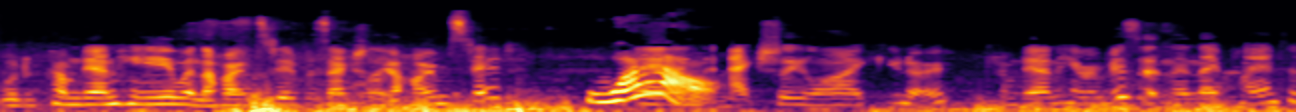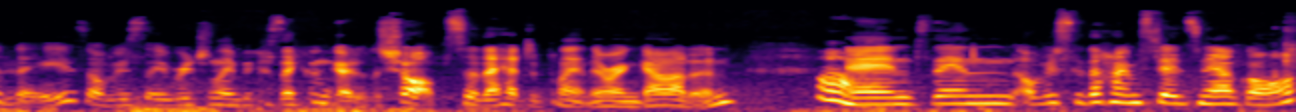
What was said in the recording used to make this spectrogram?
would have come down here when the homestead was actually a homestead. wow. And actually, like you know, come down here and visit. And then they planted these, obviously originally because they couldn't go to the shop, so they had to plant their own garden. Oh. And then obviously the homestead's now gone,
